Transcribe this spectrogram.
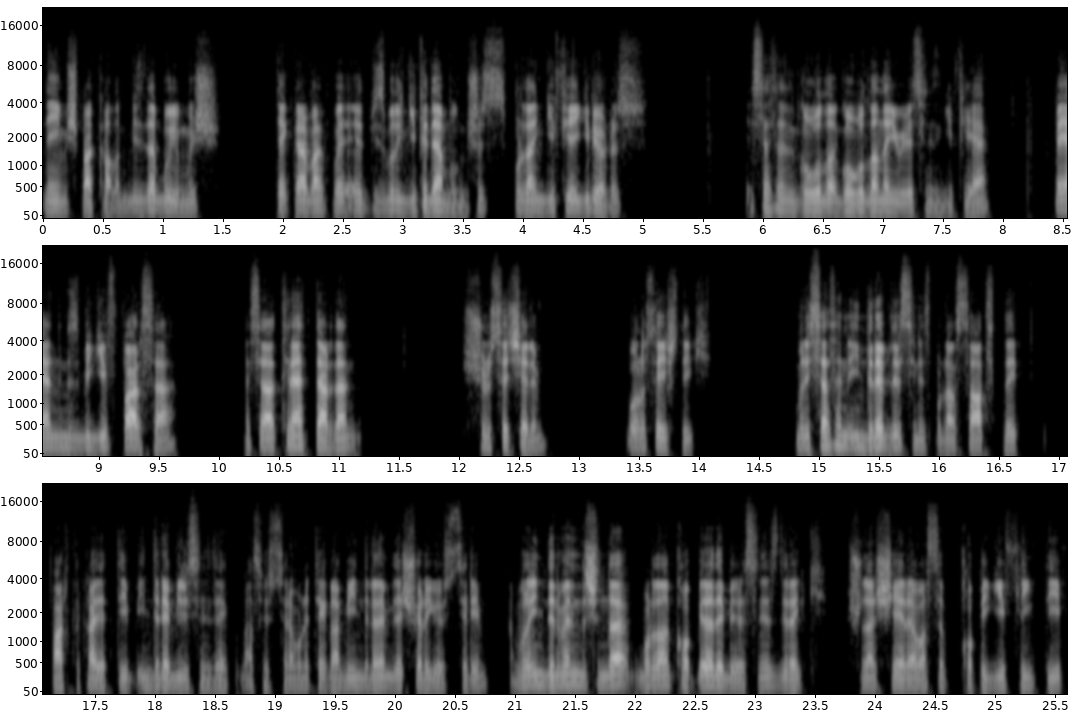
Neymiş bakalım. Bizde buymuş. Tekrar bak evet, biz bunu GIF'den bulmuşuz. Buradan GIF'e giriyoruz. İsterseniz Google'a, Google'dan da girebilirsiniz GIF'e. Beğendiğiniz bir GIF varsa mesela trendlerden şunu seçelim. Bunu seçtik. Bunu isterseniz indirebilirsiniz. Buradan sağ tıklayıp farklı kaydet deyip indirebilirsiniz masa üstüne. Bunu tekrar bir indirelim bir de şöyle göstereyim. Bunu indirmenin dışında buradan kopyalayabilirsiniz. Direkt şuradan share'e basıp copy gif link deyip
